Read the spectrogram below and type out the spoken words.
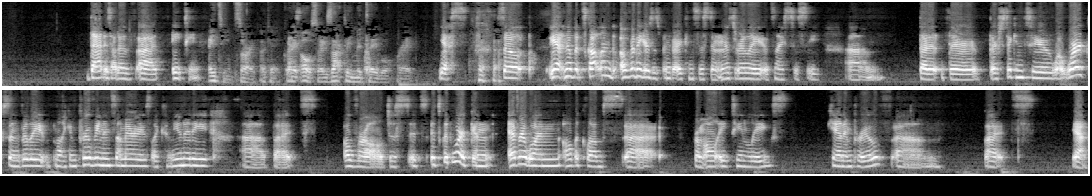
That is out of uh, eighteen. Eighteen. Sorry. Okay. Great. Yes. Oh, so exactly mid-table, right? Yes. so yeah, no, but Scotland over the years has been very consistent, and it's really it's nice to see. Um, that they're they're sticking to what works and really like improving in some areas like community uh, but overall just it's it's good work and everyone all the clubs uh, from all 18 leagues can improve um, but yeah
